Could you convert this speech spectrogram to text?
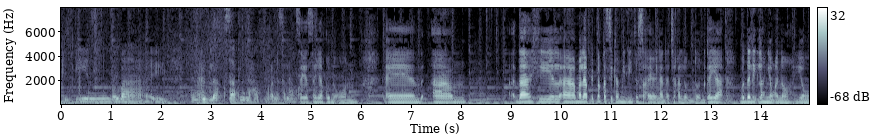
aking pin. Bye-bye. And good luck sa ating lahat. Maraming salamat. Saya-saya ko noon. And, um, dahil uh, malapit lang kasi kami dito sa Ireland at saka London kaya madali lang yung ano yung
